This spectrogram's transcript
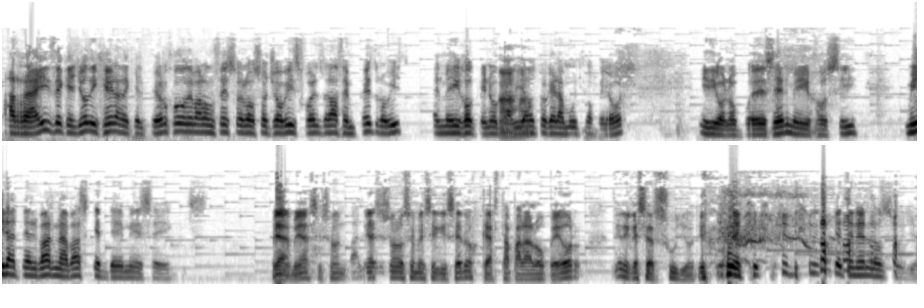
A raíz de que yo dijera de que el peor juego de baloncesto de los 8 bits fue el Drazen Petrovic, él me dijo que no, que Ajá. había otro que era mucho peor. Y digo, no puede ser. Me dijo, sí. Mírate el Barna Basket de MSX. Mira, mira si son, Vale. mira si son los MSXeros que hasta para lo peor tiene que ser suyo. Tiene que, tiene que tener lo suyo.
